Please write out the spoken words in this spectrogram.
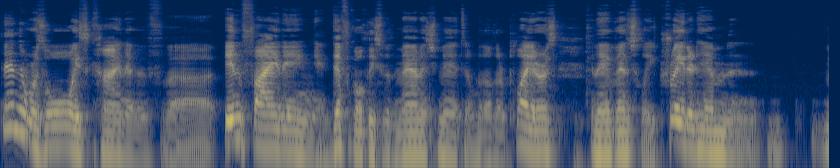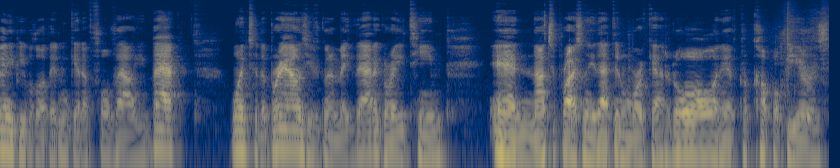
then there was always kind of uh, infighting and difficulties with management and with other players, and they eventually traded him. And many people thought they didn't get a full value back. Went to the Browns. He was going to make that a great team, and not surprisingly, that didn't work out at all. And after a couple of years,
